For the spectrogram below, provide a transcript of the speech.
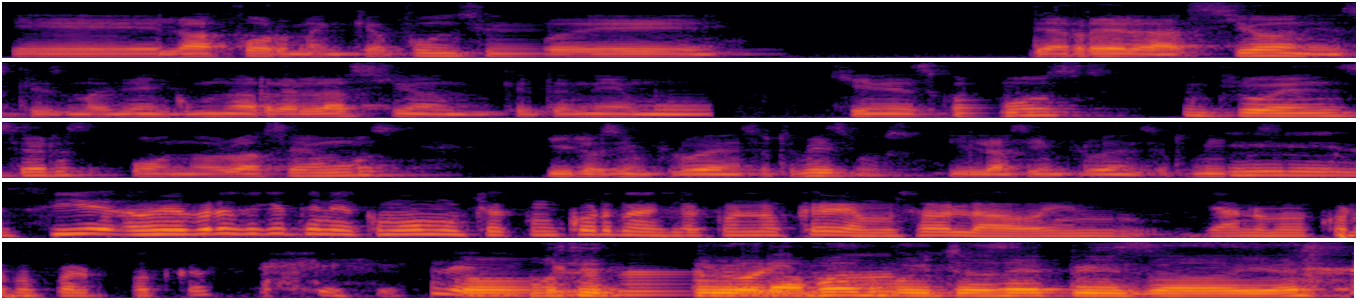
eh, la forma en que funciona de, de relaciones, que es más bien como una relación que tenemos quienes somos influencers o no lo hacemos y los influencers mismos y las influencers mismas. Eh, sí, a mí me parece que tiene como mucha concordancia con lo que habíamos hablado en, ya no me acuerdo cuál podcast. Como si tuviéramos muchos episodios.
